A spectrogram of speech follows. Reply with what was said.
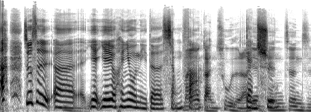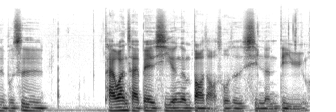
就是呃，也也有很有你的想法，蛮有感触的啦。感触。前阵子不是台湾才被 CNN 报道说是行人地狱嘛？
